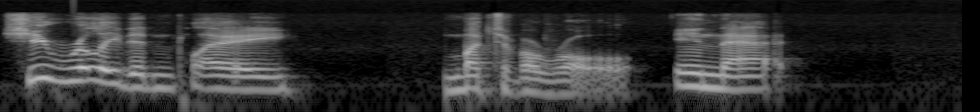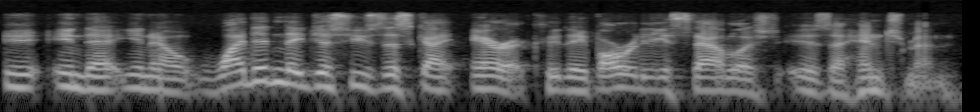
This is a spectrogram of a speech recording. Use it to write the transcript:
she really didn't play much of a role in that in that you know why didn't they just use this guy Eric who they've already established is a henchman?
